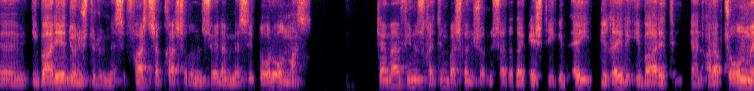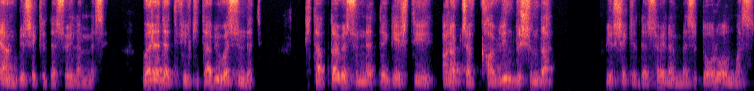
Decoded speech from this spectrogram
e, ibareye dönüştürülmesi, Farsça karşılığının söylenmesi doğru olmaz. Kema fi nüskatin başka nüsha- nüshada da geçtiği gibi ey bi gayri ibaretin yani Arapça olmayan bir şekilde söylenmesi. Veredet fil kitabi ve sünnet. Kitapta ve sünnette geçtiği Arapça kavlin dışında bir şekilde söylenmesi doğru olmaz.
